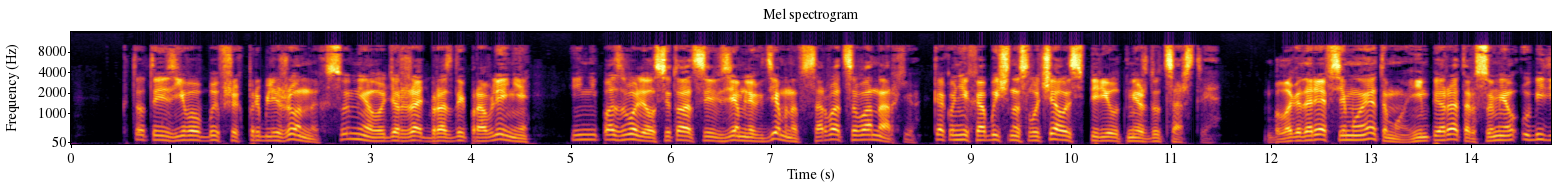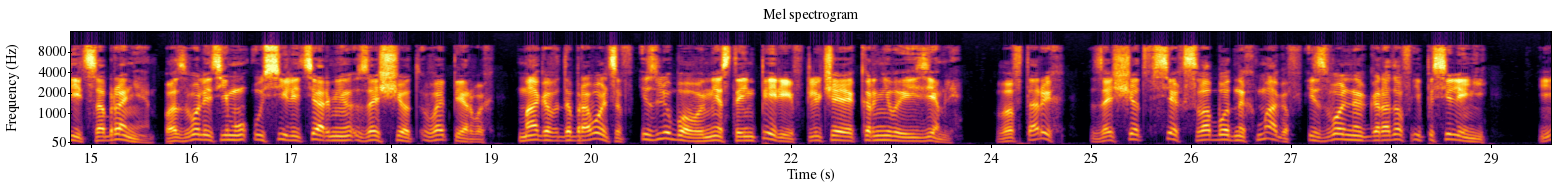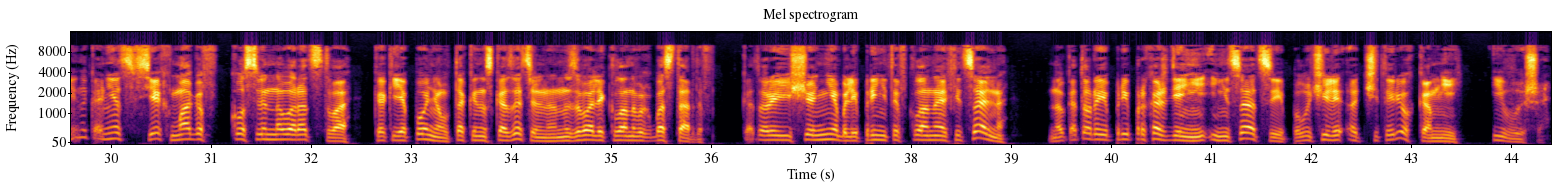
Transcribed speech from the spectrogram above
кто-то из его бывших приближенных сумел удержать бразды правления и не позволил ситуации в землях демонов сорваться в анархию, как у них обычно случалось в период между царствия. Благодаря всему этому император сумел убедить собрание позволить ему усилить армию за счет, во-первых, магов-добровольцев из любого места империи, включая корневые земли, во-вторых, за счет всех свободных магов из вольных городов и поселений, и, наконец, всех магов косвенного родства, как я понял, так и насказательно называли клановых бастардов, которые еще не были приняты в кланы официально, но которые при прохождении инициации получили от четырех камней и выше.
